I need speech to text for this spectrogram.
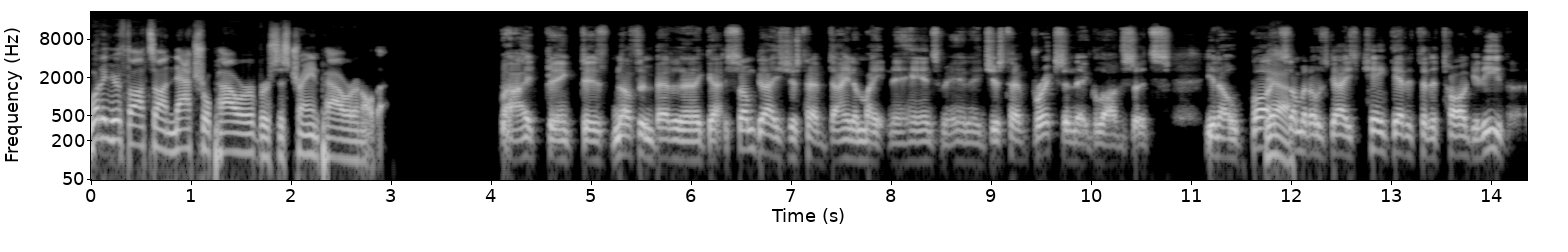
what are your thoughts on natural power versus trained power and all that? I think there's nothing better than a guy. Some guys just have dynamite in their hands, man. They just have bricks in their gloves. It's you know, but Yeah. some of those guys can't get it to the target either,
